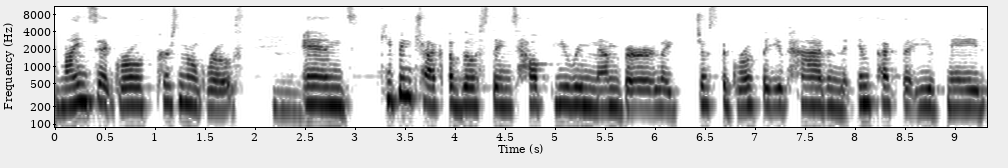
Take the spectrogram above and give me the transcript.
mindset growth, personal growth. Mm. And keeping track of those things help you remember like just the growth that you've had and the impact that you've made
